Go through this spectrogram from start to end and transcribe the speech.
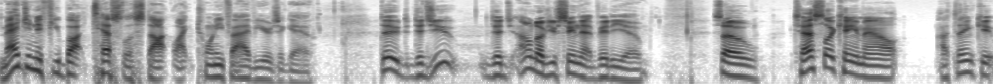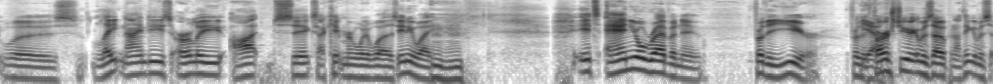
Imagine if you bought Tesla stock like 25 years ago. Dude, did you did I don't know if you've seen that video. So Tesla came out, I think it was late nineties, early aught six. I can't remember what it was. Anyway, mm-hmm. its annual revenue for the year. For the Yeah. first year it was open, I think it was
